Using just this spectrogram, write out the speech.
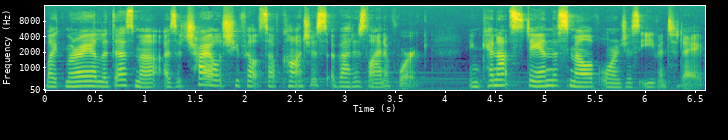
Like Maria Ledesma, as a child, she felt self conscious about his line of work and cannot stand the smell of oranges even today.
